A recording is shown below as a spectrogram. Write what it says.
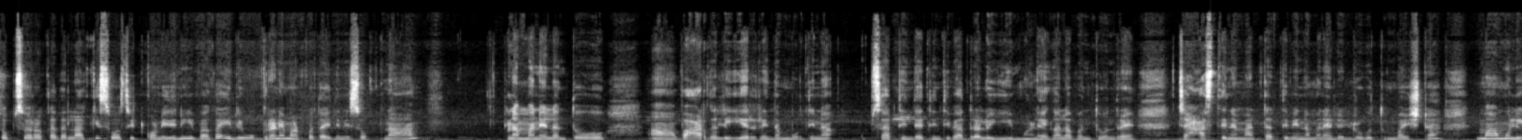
ಸೊಪ್ಪು ಸೊರಕದಲ್ಲಿ ಹಾಕಿ ಸೋಸಿ ಇಟ್ಕೊಂಡಿದ್ದೀನಿ ಇವಾಗ ಇಲ್ಲಿ ಒಗ್ಗರಣೆ ಮಾಡ್ಕೊತಾ ಇದ್ದೀನಿ ಸೊಪ್ಪನ್ನ. ನಮ್ಮ ಮನೇಲಂತೂ ವಾರದಲ್ಲಿ ಎರಡರಿಂದ ಮೂರು ದಿನ ಉಪ್ಸಾರು ತಿಂದೇ ತಿಂತೀವಿ. ಅದರಲ್ಲೂ ಈ ಮಳೆಗಾಲ ಬಂತು ಅಂದರೆ ಜಾಸ್ತಿನೇ ಮಾಡ್ತಾಯಿರ್ತೀವಿ ನಮ್ಮ ಮನೇಲಿ ಎಲ್ರಿಗೂ ತುಂಬ ಇಷ್ಟ. ಮಾಮೂಲಿ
